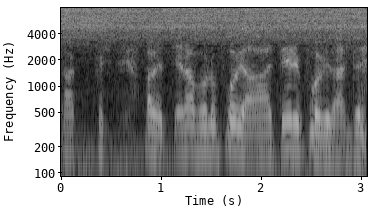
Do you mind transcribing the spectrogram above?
딱 아, 째라보는 폼이 아 때릴 폼이 난데.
